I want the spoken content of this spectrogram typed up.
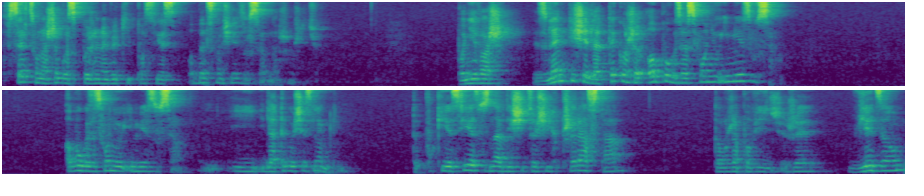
w sercu naszego spojrzenia na Wielki Post jest obecność Jezusa w naszym życiu. Ponieważ zlękli się dlatego, że obok zasłonił im Jezusa. Obok zasłonił im Jezusa i, i dlatego się zlękli. Dopóki jest Jezus, nawet jeśli coś ich przerasta, to można powiedzieć, że wiedzą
